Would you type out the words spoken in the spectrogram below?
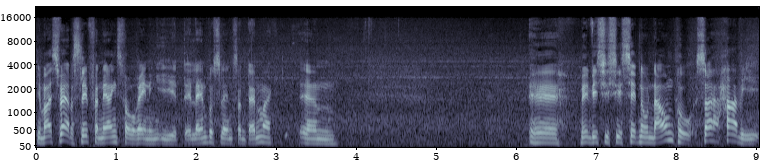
det er meget svært at slippe for næringsforurening i et landbrugsland som Danmark. Øh, øh, men hvis vi skal sætte nogle navne på, så har vi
